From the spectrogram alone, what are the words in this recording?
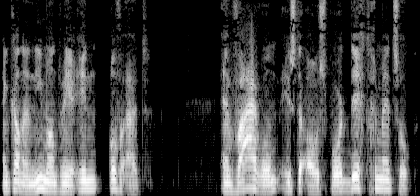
en kan er niemand meer in of uit. En waarom is de Oostpoort dichtgemetseld?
